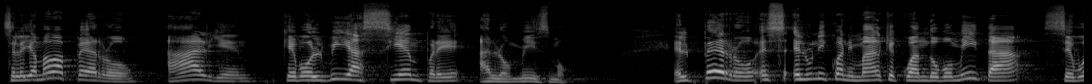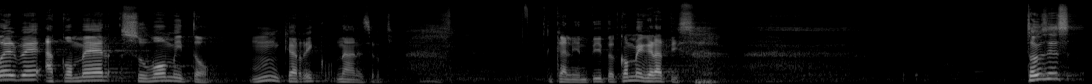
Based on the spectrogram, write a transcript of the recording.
Se le llamaba perro a alguien que volvía siempre a lo mismo. El perro es el único animal que cuando vomita se vuelve a comer su vómito. Mmm, qué rico. Nada, no es cierto calientito, come gratis. Entonces,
